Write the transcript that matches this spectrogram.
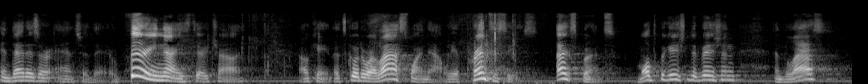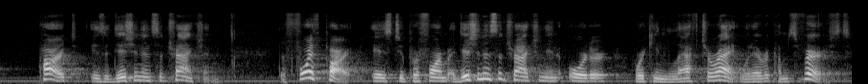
And that is our answer there. Very nice there, Charlie. Okay, let's go to our last one now. We have parentheses, exponents, multiplication, division, and the last part is addition and subtraction. The fourth part is to perform addition and subtraction in order, working left to right, whatever comes first.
